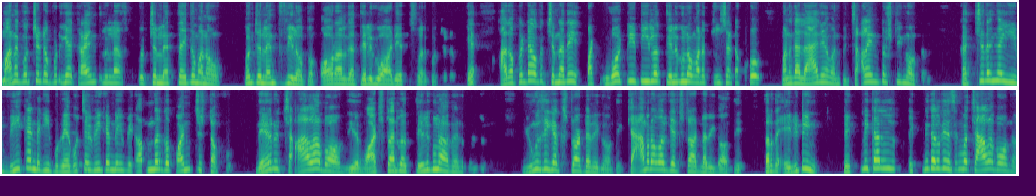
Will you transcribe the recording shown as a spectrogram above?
మనకు వచ్చేటప్పటికే క్రైమ్ థ్రిల్లర్స్ కొంచెం లెంత్ అయితే మనం కొంచెం లెంత్ ఫీల్ అవుతాం. ఓవరాల్గా తెలుగు ఆడియన్స్ వరకు వచ్చేటప్పటికే. అదొకటే ఒక చిన్నది బట్ ఓటీటీలో తెలుగులో మనం చూసేటప్పుడు మనకు ఆ లాగే చాలా ఇంట్రెస్టింగ్గా ఉంటుంది. ఖచ్చితంగా ఈ వీకెండ్కి ఇప్పుడు రేపు వచ్చే వీకెండ్కి మీకు అందరికీ మంచి స్టఫ్ నేను చాలా బాగుంది. వాట్ స్టార్లో తెలుగులో అవైలబుల్ మ్యూజిక్ ఎక్స్ట్రాడినరీగా ఉంది. కెమెరా వర్క్ ఎక్స్ట్రాడినరీగా ఉంది. తర్వాత ఎడిటింగ్ టెక్నికల్ టెక్నికల్గా ఈ సినిమా చాలా బాగుంది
